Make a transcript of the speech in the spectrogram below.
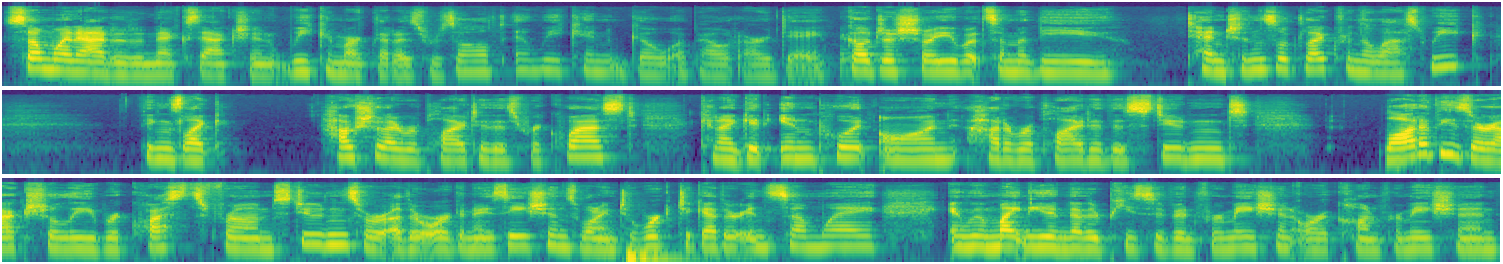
someone added a next action, we can mark that as resolved and we can go about our day. I'll just show you what some of the tensions look like from the last week. Things like how should I reply to this request? Can I get input on how to reply to this student? A lot of these are actually requests from students or other organizations wanting to work together in some way, and we might need another piece of information or a confirmation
